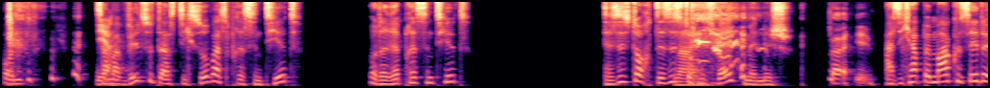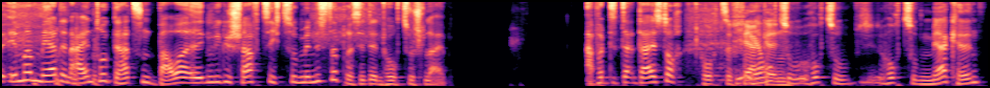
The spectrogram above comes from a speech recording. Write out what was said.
Und sag Ja. mal, willst du, dass dich sowas präsentiert? Oder repräsentiert? Das ist doch, das ist doch Nein. nicht weltmännisch. Nein. Also ich habe bei Markus Söder immer mehr den Eindruck, da hat es ein Bauer irgendwie geschafft, sich zum Ministerpräsident hochzuschleimen. Aber da, da ist doch Hoch zu ja, hoch ferkeln. zu, hoch zu, hoch zu Merkeln.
